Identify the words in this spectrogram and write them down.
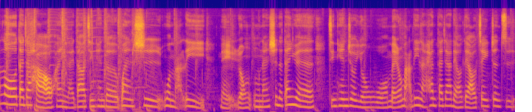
Hello，大家好，欢迎来到今天的万事问玛丽美容无难事的单元。今天就由我美容玛丽来和大家聊聊这一阵子。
